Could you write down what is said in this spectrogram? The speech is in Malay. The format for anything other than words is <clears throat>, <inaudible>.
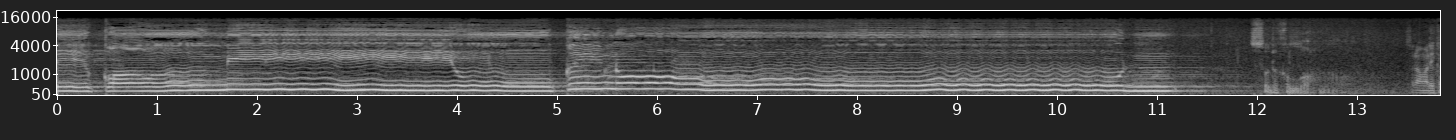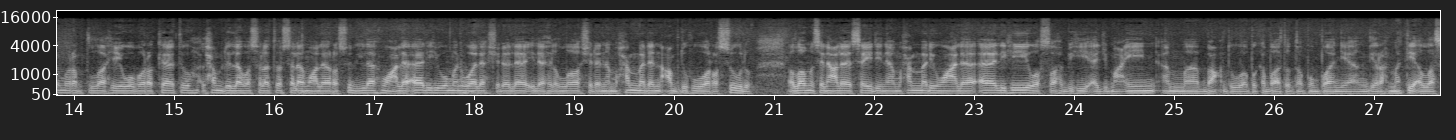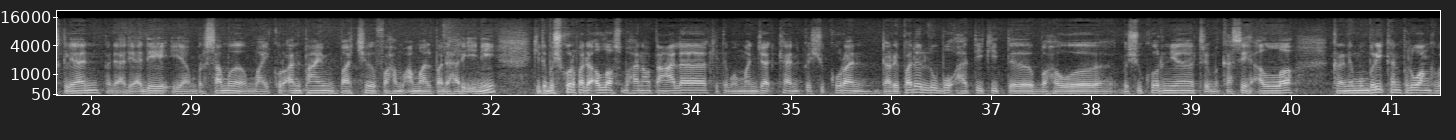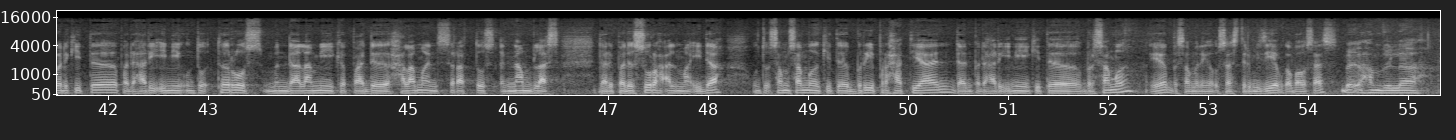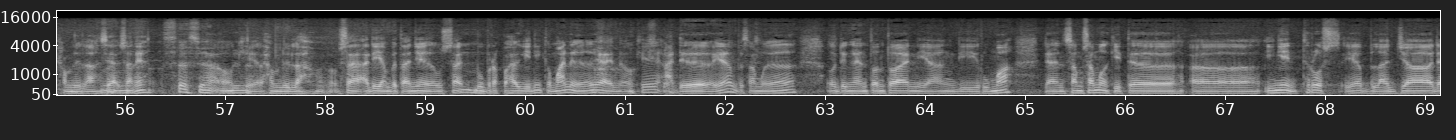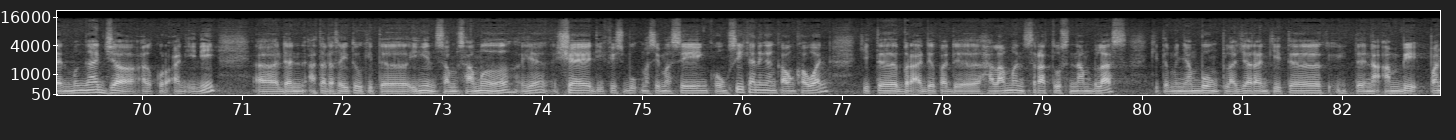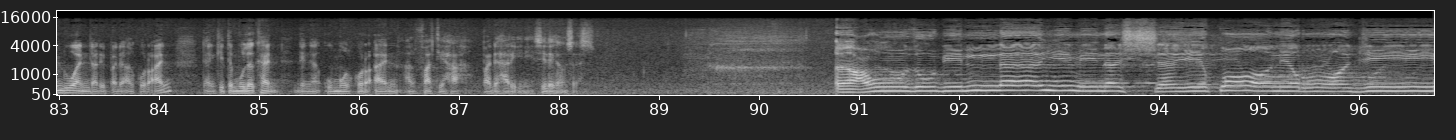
لقوم warahmatullahi wabarakatuh. Alhamdulillah wassalatu wassalamu ala Rasulillah wa ala alihi wa man wala syada la ilaha illallah syada Muhammadan abduhu wa rasuluh. Allahumma salli ala sayidina Muhammad wa ala alihi wa sahbihi ajma'in. Amma ba'du. Apa khabar tuan-tuan dan puan yang dirahmati Allah sekalian, pada adik-adik yang bersama My Quran Time baca faham amal pada hari ini. Kita bersyukur pada Allah Subhanahu taala, kita memanjatkan kesyukuran daripada lubuk hati kita bahawa bersyukurnya terima kasih Allah kerana memberikan peluang kepada kita pada hari ini untuk terus mendalami kepada halaman 116 daripada surah Al-Maidah untuk sama-sama kita beri perhatian dan pada hari ini kita bersama ya bersama dengan Ustaz Tirmizi. Apa khabar Ustaz? Baik, Alhamdulillah. Alhamdulillah sihat Ustaz ya. Saya sihat, Okey, alhamdulillah. Ustaz ada yang bertanya, Ustaz hmm. beberapa hari ini ke mana kan? <laughs> Okey, ada ya bersama dengan tuan-tuan yang di rumah dan sama-sama kita uh, ingin terus ya belajar dan mengajar al-Quran ini uh, dan atas dasar itu kita ingin sama-sama ya share di Facebook masing-masing, kongsikan dengan kawan-kawan. Kita berada pada halaman 116. Kita menyambung pelajaran kita, kita nak ambil panduan daripada al-Quran dan kita mulakan dengan umul Quran Al-Fatihah pada hari ini. Silakan Ustaz. أعوذ بالله من الشيطان الرجيم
